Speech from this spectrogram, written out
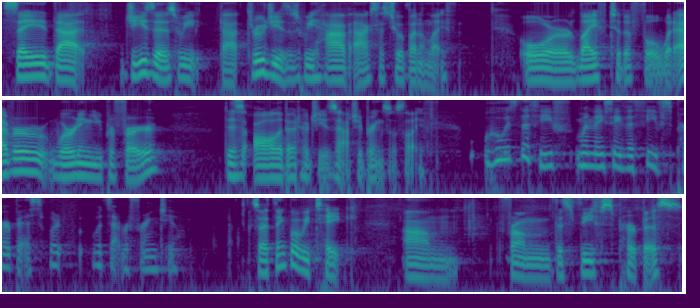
say that Jesus, we that through Jesus we have access to abundant life or life to the full. Whatever wording you prefer, this is all about how Jesus actually brings us life. Who is the thief when they say the thief's purpose? What what's that referring to? So I think what we take um, from this thief's purpose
